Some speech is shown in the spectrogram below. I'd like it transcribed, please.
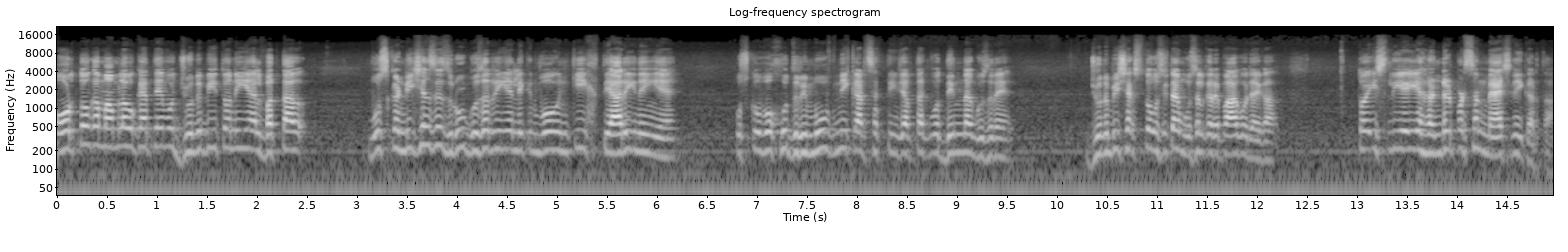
عورتوں کا معاملہ وہ کہتے ہیں وہ جنبی تو نہیں ہے، البتہ وہ اس کنڈیشن سے ضرور گزر رہی ہیں، لیکن وہ ان کی اختیاری نہیں ہے۔ اس کو وہ خود ریموو نہیں کر سکتی جب تک وہ دن نہ گزریں جنبی شخص تو اسی ٹائم غسل کرے، پاک ہو جائے گا۔ تو اس لیے یہ ہنڈریڈ پرسینٹ میچ نہیں کرتا۔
